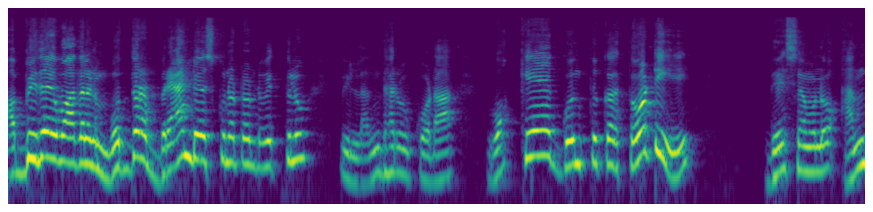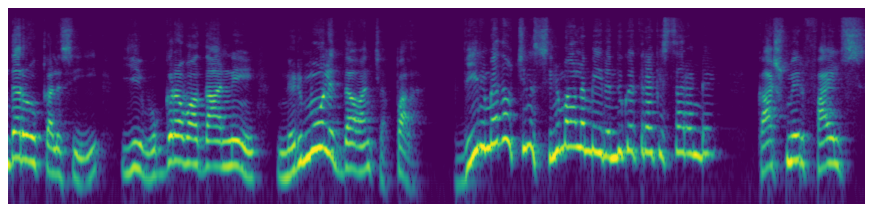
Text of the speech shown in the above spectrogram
అభ్యుదయవాదులను ముద్ర బ్రాండ్ వేసుకున్నటువంటి వ్యక్తులు వీళ్ళందరూ కూడా ఒకే గొంతుకతోటి దేశంలో అందరూ కలిసి ఈ ఉగ్రవాదాన్ని నిర్మూలిద్దామని చెప్పాలి. దీని మీద వచ్చిన సినిమాలు మీరు ఎందుకు వ్యతిరేకిస్తారండి? కాశ్మీర్ ఫైల్స్.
